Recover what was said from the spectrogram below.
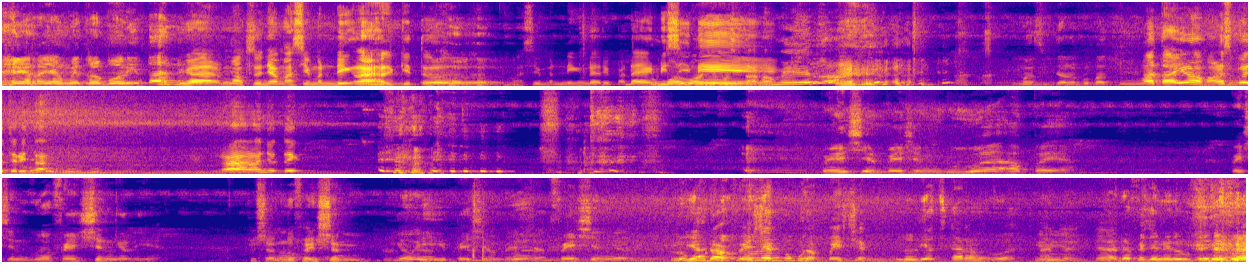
daerah yang metropolitan Enggak, maksudnya masih mending lah gitu. Masih mending daripada yang di sini. masih tanah merah. masih jalan bebatu Ah, tai lah, males gue cerita. Ah, lanjut, Tik. passion passion gua apa ya passion gua fashion kali ya Fashion lu fashion. yoi passion gua fashion kali Lu Ya, budak lu fashion, liat- gua budak fashion. lu lihat sekarang gua Anjay, Gak ya. ada fashion lu fashion gua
